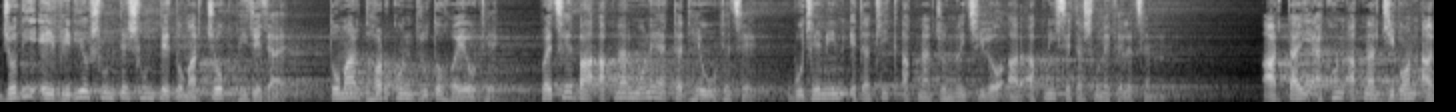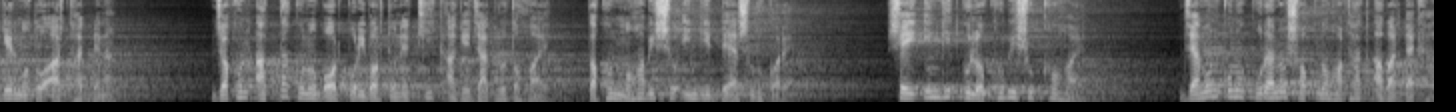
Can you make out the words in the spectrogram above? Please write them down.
যদি এই ভিডিও শুনতে শুনতে তোমার চোখ ভিজে যায়, তোমার ধড়কন দ্রুত হয়ে ওঠে, হয়েছে বা আপনার মনে একটা ঢেউ উঠেছে, বুঝে নিন এটা ঠিক আপনার জন্যই ছিল আর আপনি সেটা শুনে ফেলেছেন। আর তাই এখন আপনার জীবন আগের মতো আর থাকবে না। যখন আত্মা কোনো বড় পরিবর্তনের ঠিক আগে জাগ্রত হয়, তখন মহাবিশ্ব ইঙ্গিত দেয়া শুরু করে। সেই ইঙ্গিতগুলো খুবই সূক্ষ্ম হয়। যেমন কোনো পুরানো স্বপ্ন হঠাৎ আবার দেখা,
